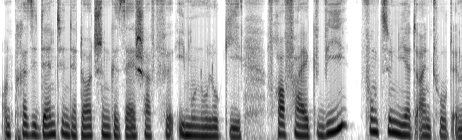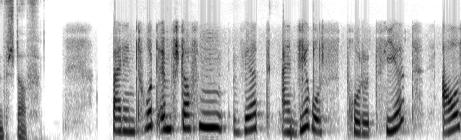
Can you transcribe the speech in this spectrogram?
und Präsidentin der Deutschen Gesellschaft für Immunologie. Frau Falk, wie funktioniert ein Totimpfstoff? Bei den Totimpfstoffen wird ein Virus produziert aus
